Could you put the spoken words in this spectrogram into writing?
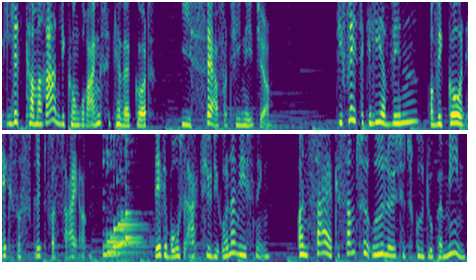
Lidt kammeratlig konkurrence kan være godt, især for teenager. De fleste kan lide at vinde og vil gå et ekstra skridt for sejren. Det kan bruges aktivt i undervisningen, og en sejr kan samtidig udløse et skud dopamin,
